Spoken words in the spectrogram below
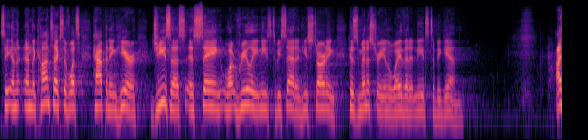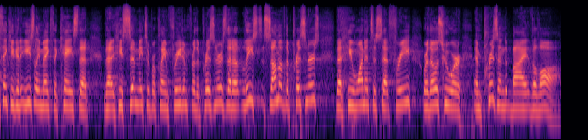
See, in the, in the context of what's happening here, Jesus is saying what really needs to be said, and he's starting his ministry in the way that it needs to begin. I think you could easily make the case that, that he sent me to proclaim freedom for the prisoners, that at least some of the prisoners that he wanted to set free were those who were imprisoned by the law.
